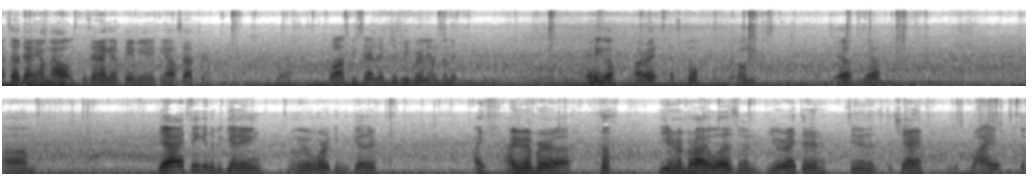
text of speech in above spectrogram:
I tell Danny I'm out because they're not gonna pay me anything else after. Yeah. Well, Oscar said like just leave early on Sunday. There you go. All right, that's cool. The homie. Yeah, yep. Um, yeah, I think in the beginning when we were working together, I I remember. Uh, do you remember how I was when you were right there sitting in the, the chair? Just quiet. The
